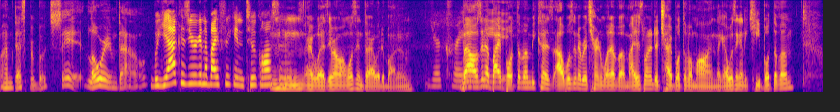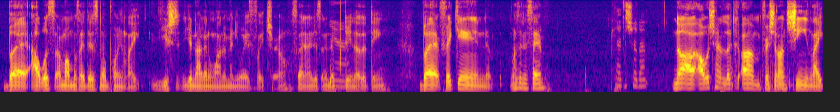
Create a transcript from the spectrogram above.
I'm desperate, but shit, lower him down. But yeah, because you were gonna buy freaking two costumes. Mhm, I was. If my mom wasn't there, I would have bought him. You're crazy. But I was gonna buy both of them because I was gonna return one of them. I just wanted to try both of them on. Like I wasn't gonna keep both of them, but I was. My mom was like, "There's no point. Like you, sh- you're not gonna want them anyways." It's like true. So then I just ended Yeah. up doing the other thing. But freaking, what was I gonna say? Let's shut up. No, I, I was trying to look um for shit on Shein, like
